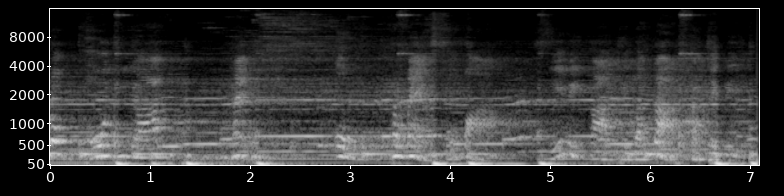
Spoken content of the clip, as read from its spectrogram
ร่มโพธิญาณแห่งองค์พระแม่โสมาสีมิกาเทวดาคันเจดี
